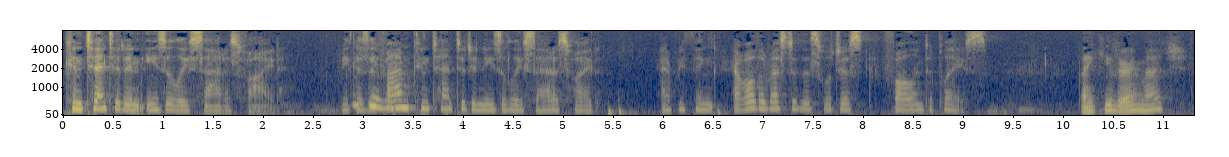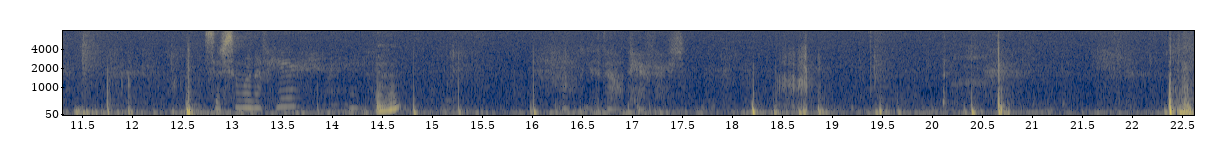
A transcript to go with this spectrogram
Contented and easily satisfied. Because if I'm contented and easily satisfied, everything, all the rest of this will just fall into place. Thank you very much. Is there someone up here? hmm Go up here first.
